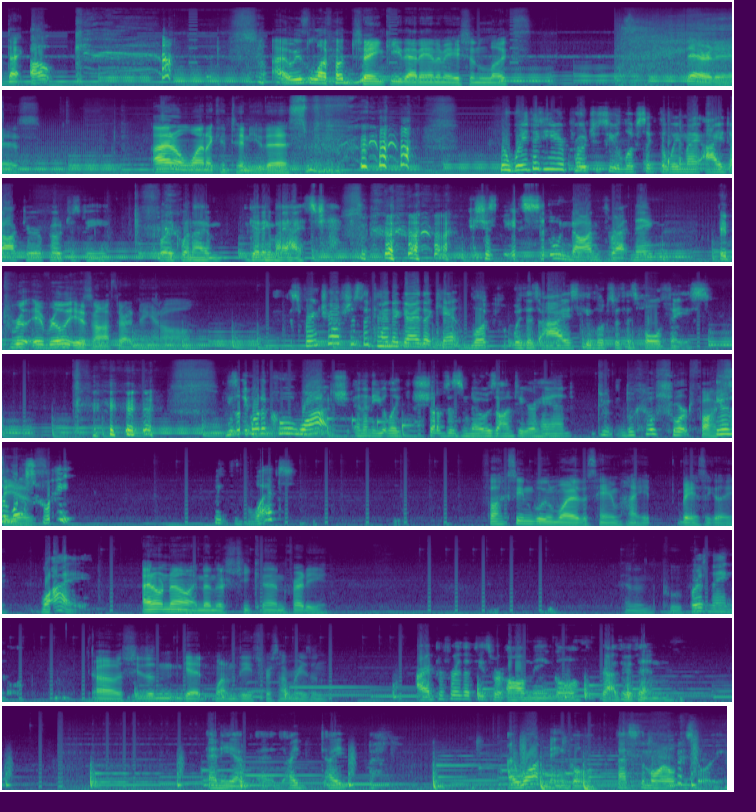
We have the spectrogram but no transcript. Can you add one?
that Oh, I always love how janky that animation looks. There it is. I don't want to continue this. the way that he approaches you looks like the way my eye doctor approaches me, like when I'm getting my eyes checked. It's just, it's so non-threatening. it, re- it really is not threatening at all. Springtrap's just the kind of guy that can't look with his eyes, he looks with his whole face. He's like, what a cool watch! And then he like shoves his nose onto your hand. Dude, look how short Foxy He goes, it looks is. great! Wait, what? Foxy and White are the same height, basically. Why? I don't know. And then there's Chica and Freddy. And then Poop. Where's Mangle? Oh, she doesn't get one of these for some reason. I'd prefer that these were all Mangle rather than any of. I I I want Mangle. That's the moral of the story.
